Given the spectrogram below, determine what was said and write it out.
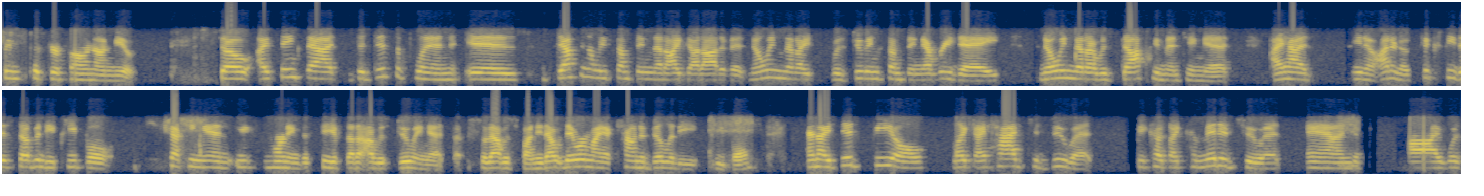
please put your phone on mute. So I think that the discipline is definitely something that I got out of it, knowing that I was doing something every day, knowing that I was documenting it. I had you know, I don't know, 60 to 70 people checking in each morning to see if that I was doing it. So that was funny. That they were my accountability people, and I did feel like I had to do it because I committed to it and I was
